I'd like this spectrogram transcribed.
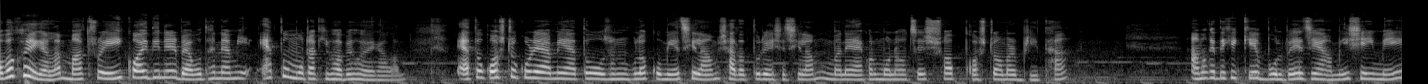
অবাক হয়ে গেলাম। মাত্র এই কয়দিনের ব্যবধানে আমি এত মোটা কীভাবে হয়ে গেলাম? এত কষ্ট করে আমি এত ওজনগুলো কমিয়েছিলাম, সাতাত্তরে এসেছিলাম মানে এখন মনে হচ্ছে সব কষ্ট আমার বৃথা। আমাকে দেখে কে বলবে যে আমি সেই মেয়ে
